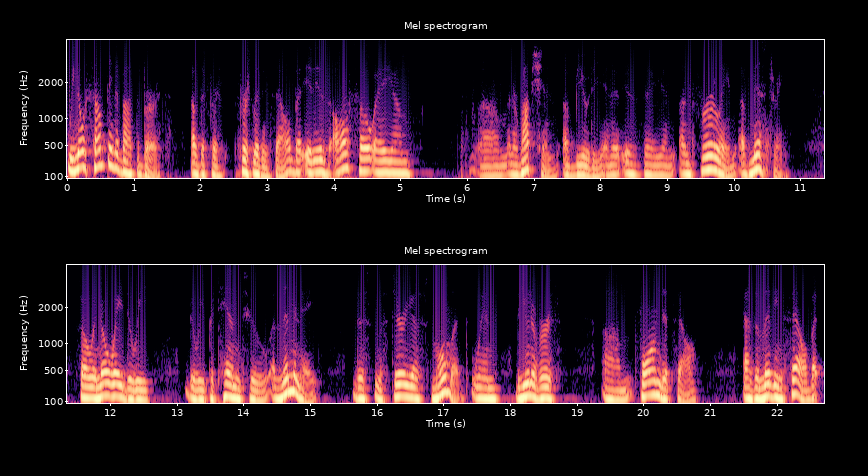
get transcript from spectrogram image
we know something about the birth of the first first living cell, but it is also a um, um, an eruption of beauty, and it is a, an unfurling of mystery. So, in no way do we do we pretend to eliminate this mysterious moment when the universe um, formed itself as a living cell, but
